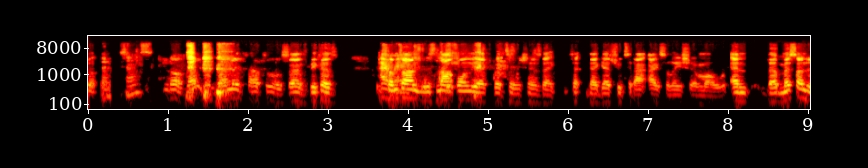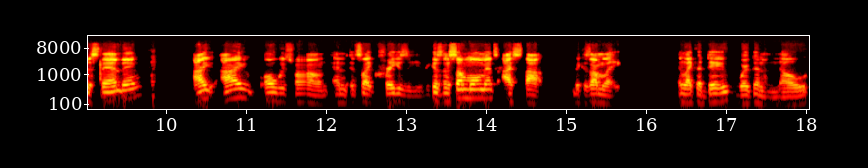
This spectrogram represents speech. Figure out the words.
So that makes sense. Know that, that makes absolute sense because sometimes right. it's not only expectations that that gets you to that isolation mode and the misunderstanding. I I always found and it's like crazy because in some moments I stop because I'm like in like a day we're gonna know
